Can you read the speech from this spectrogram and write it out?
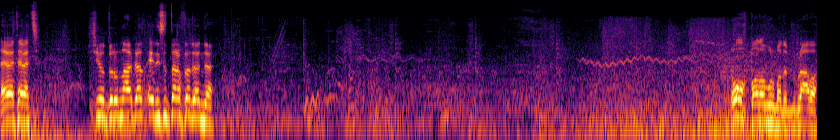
Evet evet. Şimdi durumlar biraz Enes'in tarafına döndü. Oh balon vurmadım bravo.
